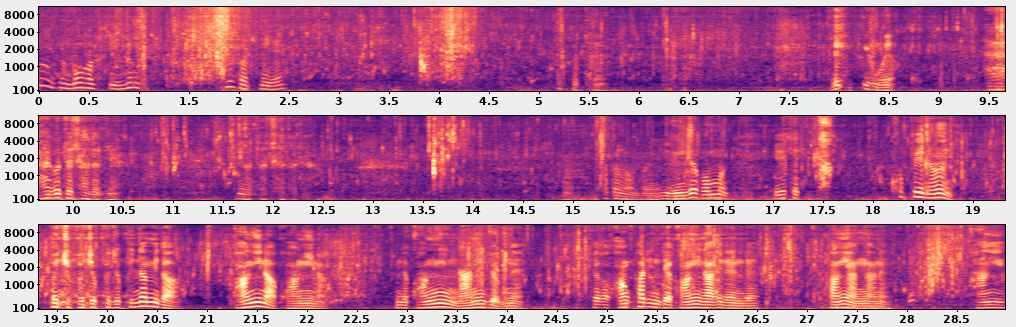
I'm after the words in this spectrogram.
이게 뭐가 있는 것 같은데? 에? 이거 뭐야? 아, 이것도 차돌이네. 이것도 차돌이야. 어, 차돌만 보여. 이런데 보면 이렇게 탁 코피는 번쩍 번쩍 번쩍 빛납니다. 광이나 광이나. 근데 광이 나는 게 없네. 제가 광팔인데 광이 나야 되는데 광이 안 나네. 광이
